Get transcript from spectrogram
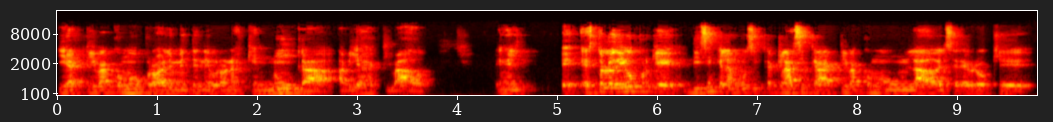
y activa como probablemente neuronas que nunca habías activado. En el, esto lo digo porque dicen que la música clásica activa como un lado del cerebro que,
